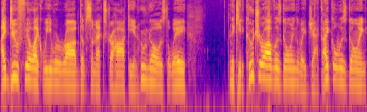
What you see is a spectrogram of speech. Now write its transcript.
I do feel like we were robbed of some extra hockey and who knows the way Nikita Kucherov was going, the way Jack Eichel was going,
